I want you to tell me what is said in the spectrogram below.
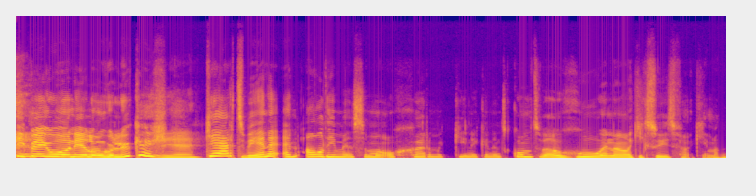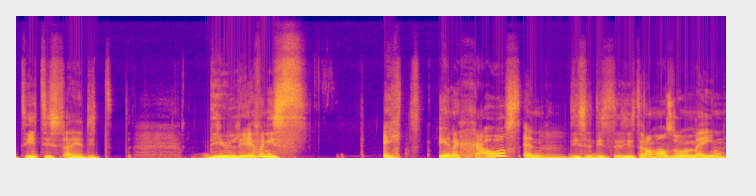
ik ben gewoon heel ongelukkig. Ja. Keihard wenen en al die mensen, maar och, arme kinderen, het komt wel goed. En dan had ik zoiets van, oké, maar dit is... allee, dit, die hun leven is echt ene chaos. En die, zit- die, die zit er allemaal zo mij in.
